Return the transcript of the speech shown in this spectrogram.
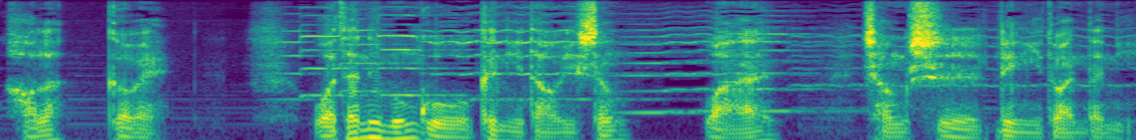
好了，各位。我在内蒙古跟你道一声晚安，城市另一端的你。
